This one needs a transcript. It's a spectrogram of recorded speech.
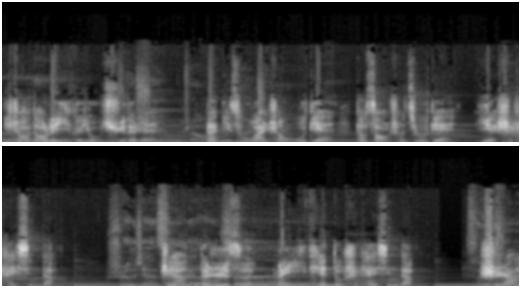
你找到了一个有趣的人，那你从晚上五点到早上九点也是开心的。这样你的日子每一天都是开心的。是啊，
